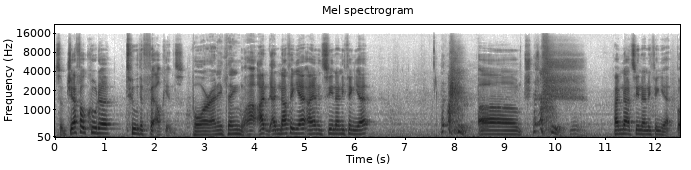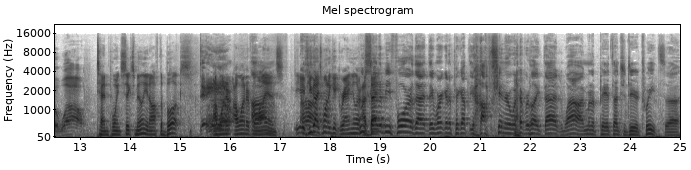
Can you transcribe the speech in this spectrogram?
So Jeff Okudah to the Falcons. Or anything. Wow, I, I, nothing yet. I haven't seen anything yet. Um, I've not seen anything yet. But wow, Ten point six million off the books. Damn. I wonder. I wonder if the Lions. If you guys want to get granular, Who I said bet it before that they weren't going to pick up the option or whatever like that? Wow, I'm going to pay attention to your tweets. Uh,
